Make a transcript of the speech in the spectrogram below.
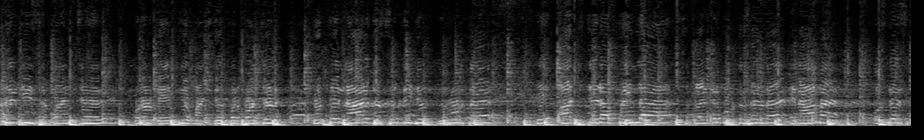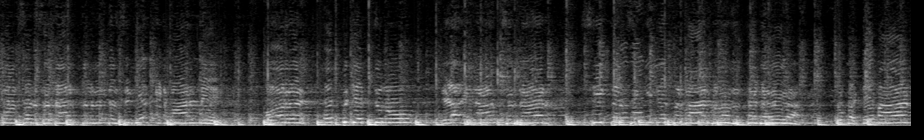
ਸਿੰਘ ਜੀ ਸਰਪੰਚ ਉਹਨਾਂ ਬੇਨਤੀ ਹੈ ਮੰਚ ਦੇ ਉੱਪਰ ਪਹੁੰਚਣ। ਉੱਥੇ ਨਾਲ ਦੱਸਣ ਦੀ ਜ਼ਰੂ- ਜ਼ਰੂਰਤ ਹੈ ਕਿ ਅੱਜ ਜਿਹੜਾ ਪਹਿਲਾ ਸਪਲੈਂਡਰ ਮੋਟਰਸਾਈਕਲ ਦਾ ਇਨਾਮ ਹੈ ਉਸ ਦੇ ਸਪਾਂਸਰ ਸਰਦਾਰ ਤਲਵਿੰਦਰ ਸਿੰਘ ਜੀ ਅਡਵਾਲ ਨੇ। ਔਰ ਉਪ ਜੇਤੂ ਨੂੰ ਜਿਹੜਾ ਇਨਾਮ ਸਰਦਾਰ ਸੀਤਲ ਸਿੰਘ ਜੀ ਦੇ ਪਰਿਵਾਰ ਵੱਲੋਂ ਦਿੱਤਾ ਜਾਵੇਗਾ। ਸੋ ਵੱਡੇ ਮਾਨ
